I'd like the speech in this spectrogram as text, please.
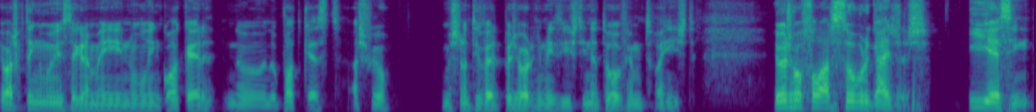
eu acho que tenho o meu Instagram aí num link qualquer, no, no podcast, acho eu. Mas se não tiver, depois eu organizo isto. Ainda estou a ver muito bem isto. Eu hoje vou falar sobre gajas. E é assim,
